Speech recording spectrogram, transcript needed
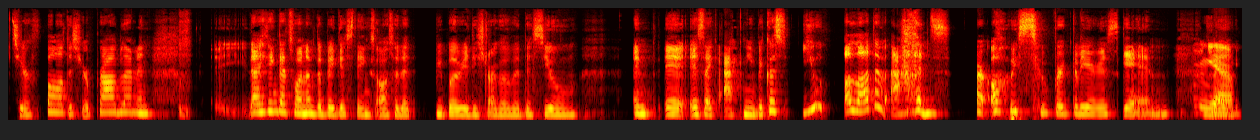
it's your fault, it's your problem. And eh, I think that's one of the biggest things also that people really struggle with this yung, and i- is like acne because you, a lot of ads are always super clear skin. Yeah. Like,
